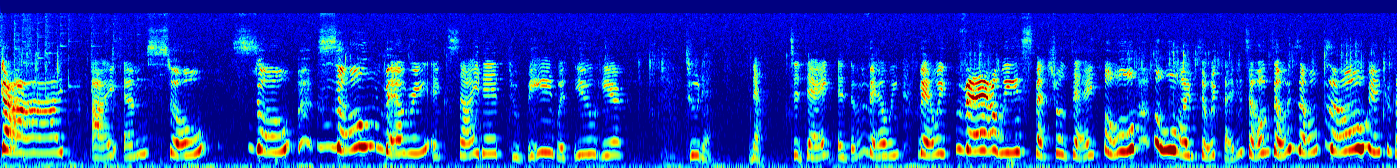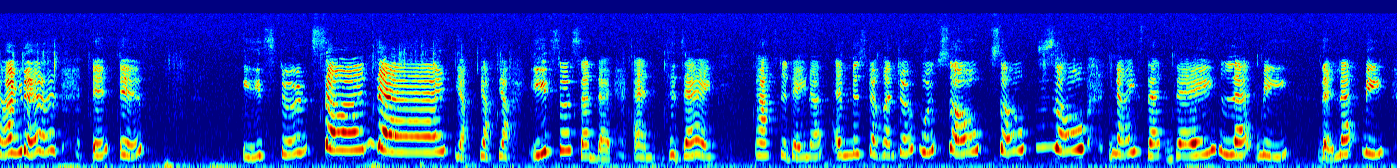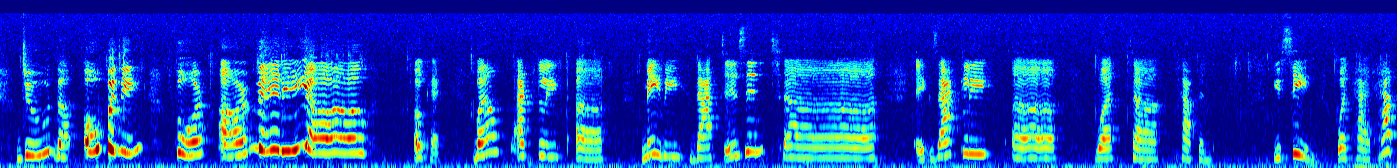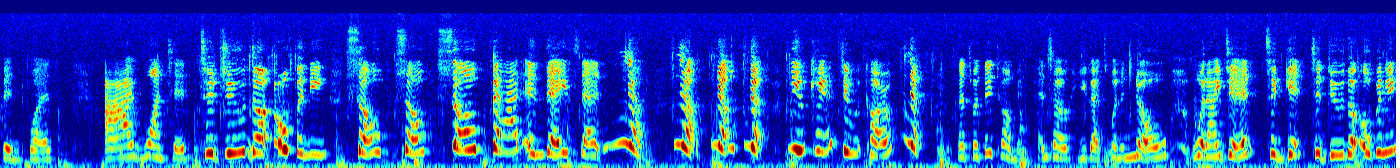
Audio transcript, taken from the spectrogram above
guys! I am so, so, so very excited to be with you here today. Now, today is a very, very, very special day. Oh, oh, I'm so excited. So, so, so, so excited. It is Easter Sunday. Yeah, yeah, yeah. Easter Sunday. And today, Pastor Dana and Mr. Hunter were so, so, so nice that they let me, they let me do the opening for our video. Okay, well, actually, uh, maybe that isn't, uh, exactly, uh, what, uh, happened. You see, what had happened was I wanted to do the opening so, so, so bad, and they said, no, no, no, no, you can't do it, Carl, no. That's what they told me. And so, you guys want to know what I did to get to do the opening?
